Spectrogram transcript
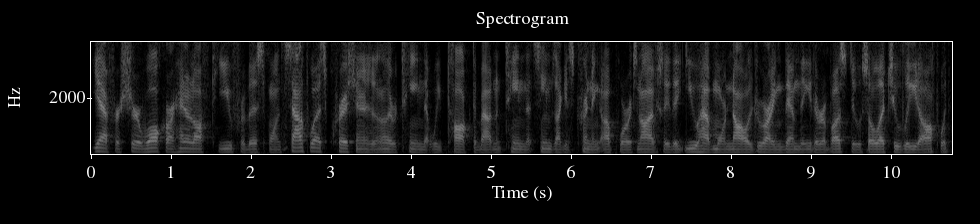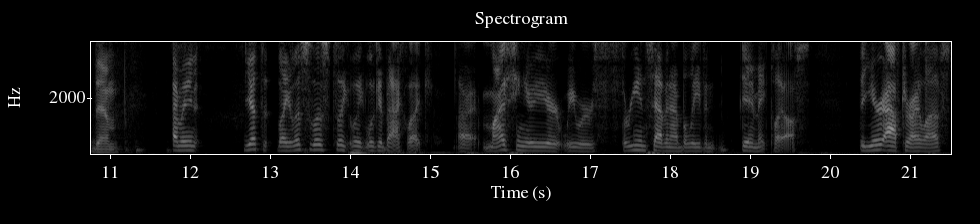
Yeah, for sure. Walker, I hand it off to you for this one. Southwest Christian is another team that we've talked about, and a team that seems like it's trending upwards. And obviously, that you have more knowledge regarding them than either of us do. So I'll let you lead off with them. I mean, you have to like let's let's like, like look it back. Like, all right, my senior year we were three and seven, I believe, and didn't make playoffs. The year after I left,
